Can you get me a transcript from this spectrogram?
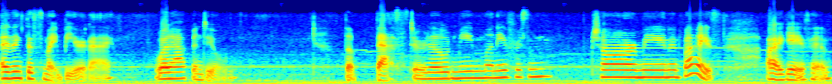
I think this might be your guy. What happened to him? The bastard owed me money for some charming advice I gave him.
